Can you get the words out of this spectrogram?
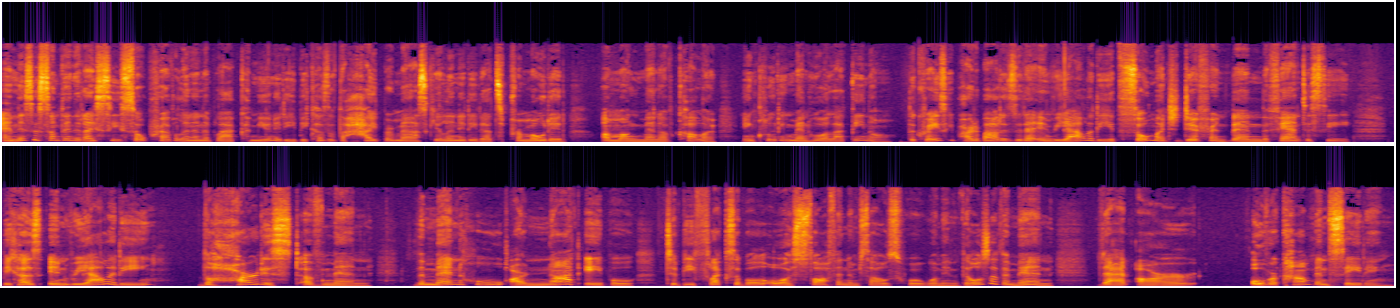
And this is something that I see so prevalent in the black community because of the hyper masculinity that's promoted among men of color, including men who are Latino. The crazy part about it is that in reality, it's so much different than the fantasy because in reality, the hardest of men, the men who are not able to be flexible or soften themselves for a woman, those are the men that are overcompensating.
